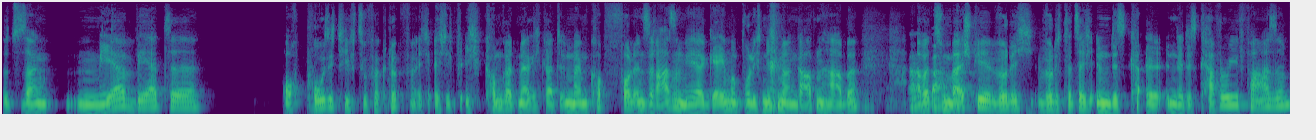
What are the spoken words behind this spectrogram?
sozusagen Mehrwerte auch positiv zu verknüpfen. Ich, ich, ich komme gerade, merke ich gerade in meinem Kopf voll ins Rasenmäher-Game, obwohl ich nicht mal einen Garten habe. Aber zum Beispiel würde ich, würde ich tatsächlich in, Disco äh, in der Discovery-Phase,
